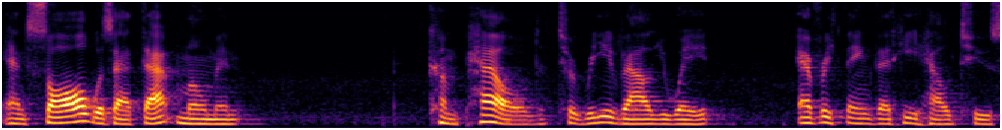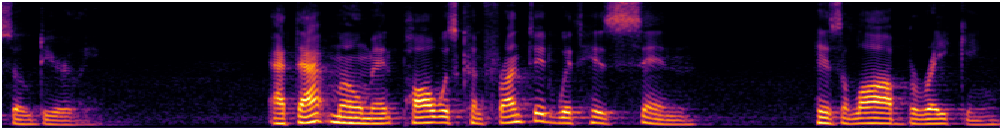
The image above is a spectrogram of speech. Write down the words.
And Saul was at that moment compelled to reevaluate everything that he held to so dearly. At that moment, Paul was confronted with his sin, his law breaking.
